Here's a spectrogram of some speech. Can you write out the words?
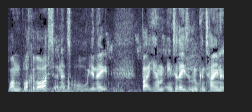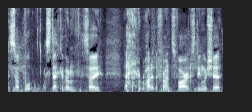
One block of ice, and that's all you need. But yeah, I'm into these little containers. So I bought a stack of them. So right at the front's fire extinguisher,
